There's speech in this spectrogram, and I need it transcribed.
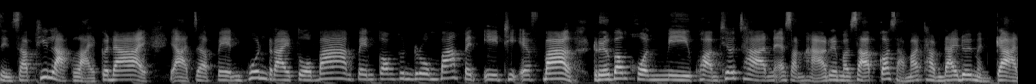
สินทรัพย์ที่หลากหลายก็ได้ อาจจะเป็นหุ้นรายตัวบ้าง เป็นกองทุนรวมบ้างเป็น ETF บ้าง หรือบางคนมีความเชี่ยวชาญในอสังหาริมทรัพย์ก็สามารถทำได้ด้วยเหมือนกัน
